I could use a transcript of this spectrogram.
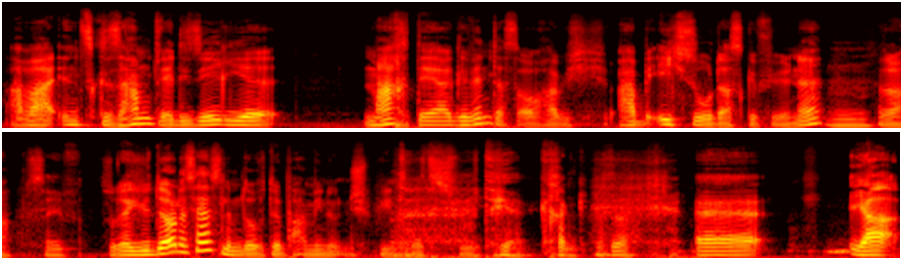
Aber insgesamt, wer die Serie macht, der gewinnt das auch, habe ich, hab ich so das Gefühl, ne? Mhm. So. Safe. Sogar Udonis Haslem durfte ein paar Minuten spielen, letztes Spiel. Digga, krank. So. Äh, ja,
